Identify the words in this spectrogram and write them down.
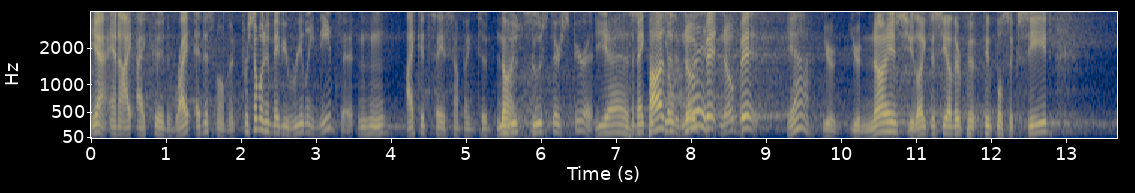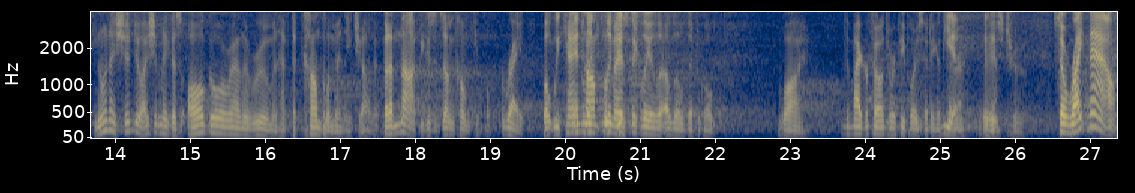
Yeah, and I, I could right at this moment for someone who maybe really needs it. I could say something to Mm-hmm. Nice. boost, boost their spirit. Yes. to make Positive. No bit. No bit. Yeah. You're you're nice. You like to see other pe- people succeed. You know what I should do? I should make us all go around the room and have to compliment each other. But I'm not because it's uncomfortable. Right. But we can and lo- compliment. logistically a, li- a little difficult. Why? The microphones where people are sitting, etc. Yeah, it is true. So right now,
